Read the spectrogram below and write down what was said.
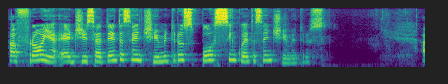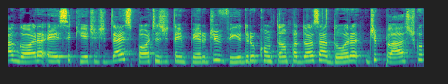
A fronha é de 70 centímetros por 50 centímetros. Agora é esse kit de 10 potes de tempero de vidro com tampa dosadora de plástico,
